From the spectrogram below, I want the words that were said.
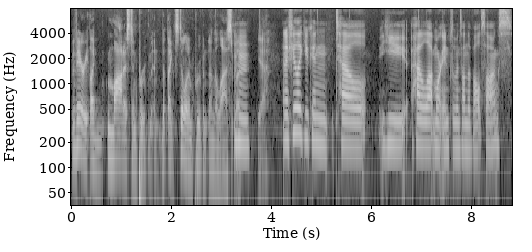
very like modest improvement, but like still an improvement nonetheless. But Mm-hmm. yeah, And I feel like you can tell he had a lot more influence on the vault songs.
